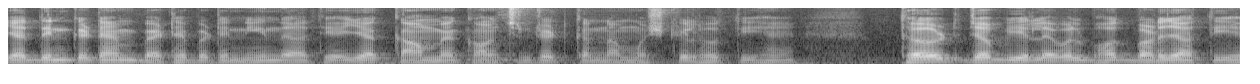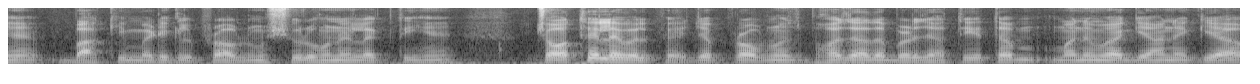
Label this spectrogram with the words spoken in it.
या दिन के टाइम बैठे बैठे नींद आती है, या काम में कंसंट्रेट करना मुश्किल होती है। थर्ड जब ये लेवल बहुत बढ़ जाती है, बाकी मेडिकल प्रॉब्लम शुरू होने लगती हैं। चौथे लेवल पे जब प्रॉब्लम्स बहुत ज़्यादा बढ़ जाती है, तब मनोवैज्ञानिक या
